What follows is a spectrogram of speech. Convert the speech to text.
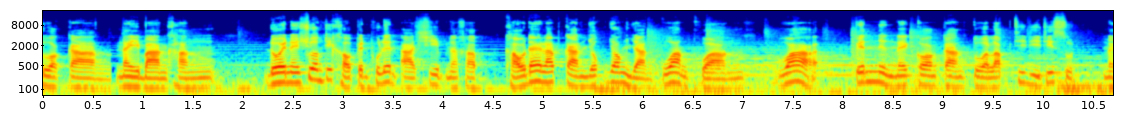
ตัวกลางในบางครั้ง โดยในช่วงที่เขาเป็นผู้เล่นอาชีพนะครับ เขาได้รับการยกย่องอย่างกว้างขวาง ว่า เป็นหนึ่งในกองกลางตัวรับที่ดีที่สุดใน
